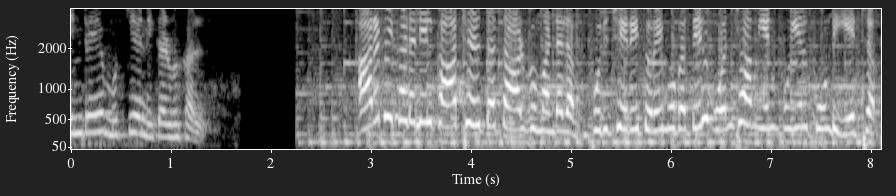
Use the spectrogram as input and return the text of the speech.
இன்றைய முக்கிய நிகழ்வுகள். அரபிக்கடலில் காற்றழுத்த தாழ்வு மண்டலம் புதுச்சேரி துறைமுகத்தில் ஒன்றாம் எண் புயல் கூண்டு ஏற்றம்.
